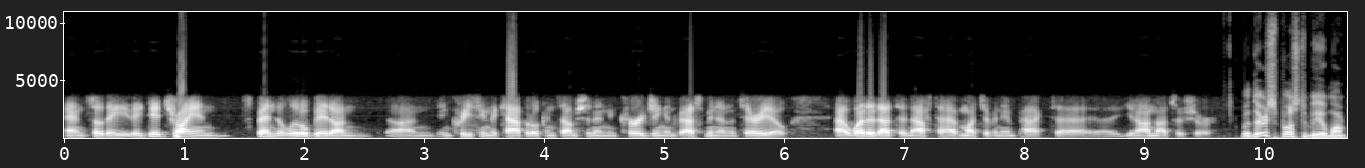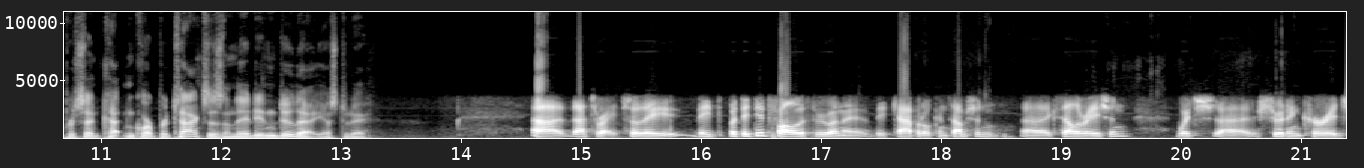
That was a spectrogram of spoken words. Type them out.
and so they they did try and spend a little bit on on increasing the capital consumption and encouraging investment in Ontario. Uh, whether that's enough to have much of an impact, uh, you know, I'm not so sure. But there's supposed to be a one percent cut in corporate taxes, and they didn't do that yesterday. Uh, that's right. So they, they but they did follow through on the, the capital consumption uh, acceleration, which uh, should encourage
